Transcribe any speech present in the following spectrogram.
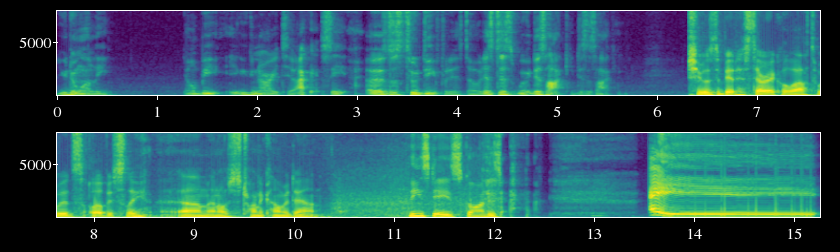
You don't want leading. Don't be. You can already tell. I can see. uh, It's just too deep for this though. This this this hockey. This is hockey. She was a bit hysterical afterwards, obviously, um, and I was just trying to calm her down. These days, Scott is Hey,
